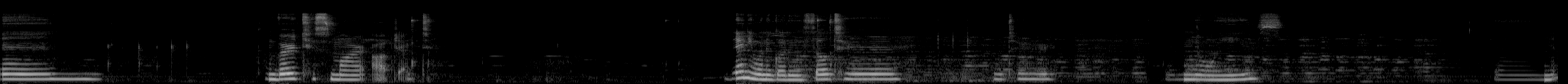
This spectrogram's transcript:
Then convert to smart object. Then you want to go to filter, filter, then noise, then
